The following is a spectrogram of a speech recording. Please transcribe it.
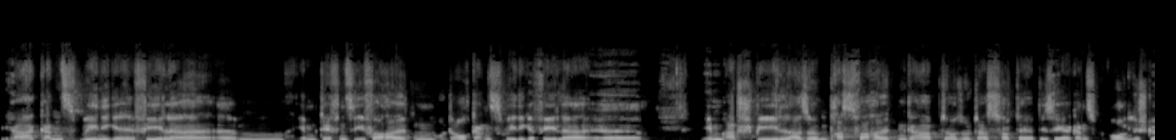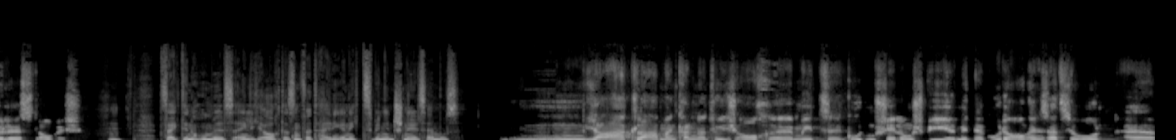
ja ganz wenige Fehler ähm, im Defensivverhalten und auch ganz wenige Fehler äh, im Abspiel, also im Passverhalten gehabt. Also das hat er bisher ganz ordentlich gelöst, glaube ich. Hm. Zeigt den Hummels eigentlich auch, dass ein Verteidiger nicht zwingend schnell sein muss? Mm, ja, klar, man kann natürlich auch äh, mit äh, gutem Stellungsspiel, mit einer guten Organisation äh,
